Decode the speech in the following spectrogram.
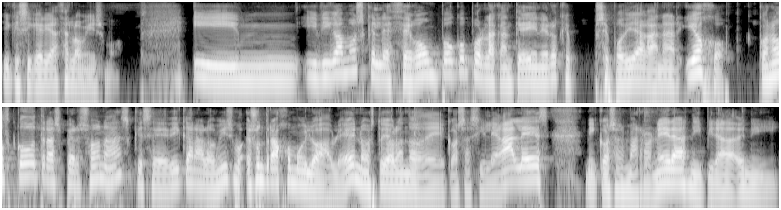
y que si quería hacer lo mismo. Y, digamos que le cegó un poco por la cantidad de dinero que se podía ganar. Y ojo, Conozco otras personas que se dedican a lo mismo. Es un trabajo muy loable, ¿eh? no estoy hablando de cosas ilegales, ni cosas marroneras, ni, ni,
